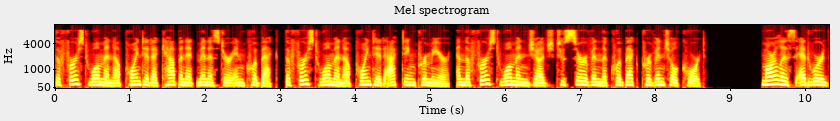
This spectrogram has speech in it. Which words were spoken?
the first woman appointed a cabinet minister in Quebec, the first woman appointed acting premier, and the first woman judge to serve in the Quebec Provincial Court. Marlys Edwardh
